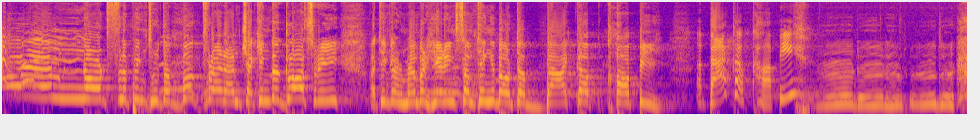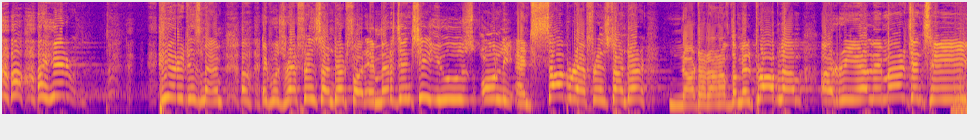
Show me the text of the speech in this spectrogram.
I am not flipping through the book, Fran. I'm checking the glossary. I think I remember hearing something about a backup copy. A backup copy? Ah, I hear. Here it is, ma'am. Uh, it was referenced under for emergency use only and sub referenced under not a run of the mill problem, a real emergency.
